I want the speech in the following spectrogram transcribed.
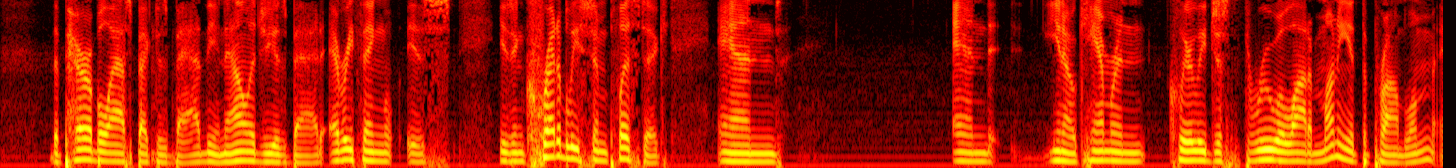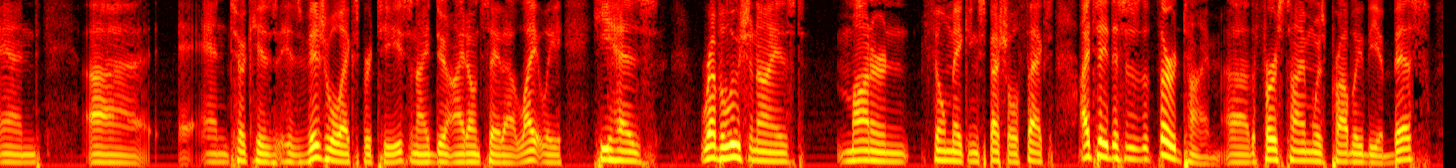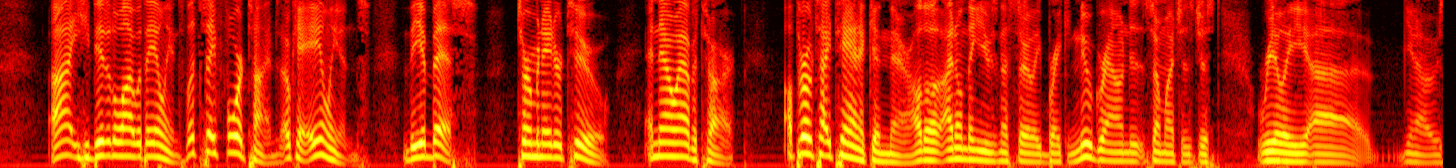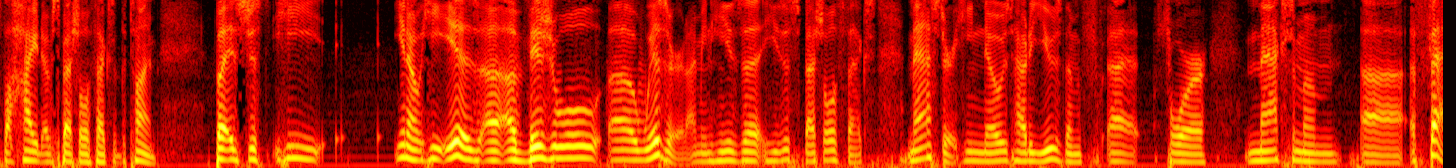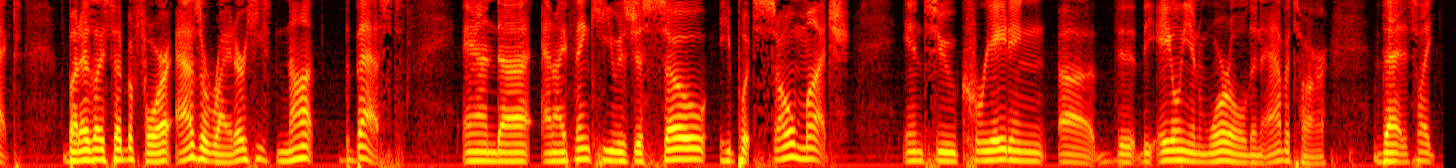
the parable aspect is bad the analogy is bad everything is is incredibly simplistic and and you know Cameron clearly just threw a lot of money at the problem and uh, and took his his visual expertise and I do I don't say that lightly he has revolutionized modern filmmaking special effects I'd say this is the third time. Uh, the first time was probably The Abyss. Uh, he did it a lot with Aliens. Let's say four times. Okay Aliens The Abyss Terminator 2 and now Avatar. I'll throw Titanic in there, although I don't think he was necessarily breaking new ground so much as just really, uh, you know, it was the height of special effects at the time. But it's just he, you know, he is a, a visual uh, wizard. I mean, he's a he's a special effects master. He knows how to use them f- uh, for maximum uh, effect. But as I said before, as a writer, he's not the best. And uh, and I think he was just so he put so much into creating uh, the the alien world and Avatar that it's like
